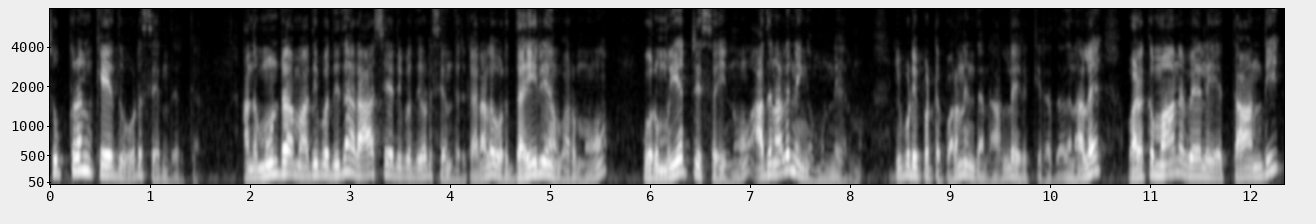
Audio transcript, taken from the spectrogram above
சுக்ரன் கேதுவோடு சேர்ந்திருக்கார். அந்த மூன்றாம் அதிபதி தான் ராசி அதிபதியோடு சேர்ந்திருக்கார். அதனால் ஒரு தைரியம் வரணும் ஒரு முயற்சி செய்யணும். அதனால் நீங்கள் முன்னேறணும். இப்படிப்பட்ட பலன் இந்த நாளில் இருக்கிறது. அதனால் வழக்கமான வேலையை தாண்டி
